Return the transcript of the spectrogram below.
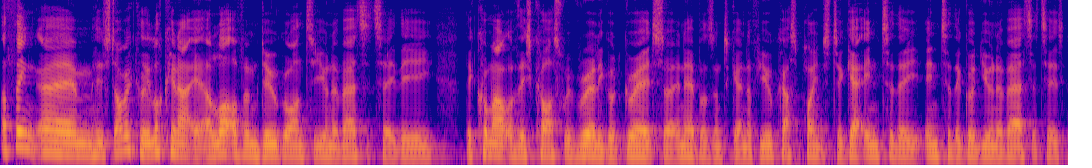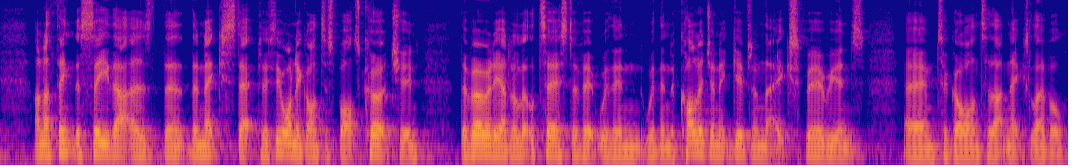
I think um, historically, looking at it, a lot of them do go on to university. They they come out of this course with really good grades, so it enables them to get enough UCAS points to get into the into the good universities. And I think they see that as the the next step. If they want to go into sports coaching, they've already had a little taste of it within within the college, and it gives them that experience um, to go on to that next level.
